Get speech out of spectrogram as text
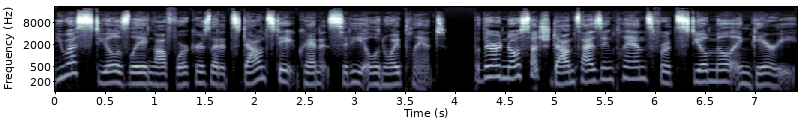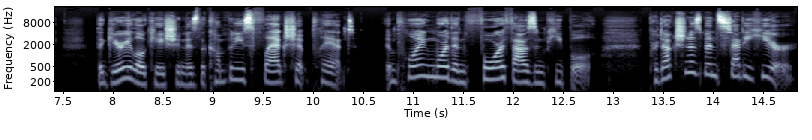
U.S. Steel is laying off workers at its downstate Granite City, Illinois plant, but there are no such downsizing plans for its steel mill in Gary. The Gary location is the company's flagship plant, employing more than 4,000 people. Production has been steady here,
